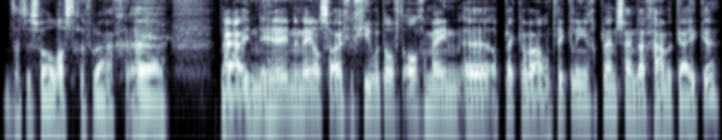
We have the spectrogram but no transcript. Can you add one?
dat is wel een lastige vraag. Uh, nou ja, in, in, de Nederlandse archeologie wordt over het algemeen uh, op plekken waar ontwikkelingen gepland zijn, daar gaan we kijken.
